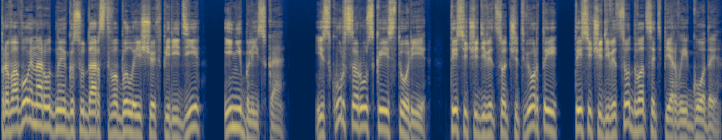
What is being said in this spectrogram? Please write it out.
Правовое народное государство было еще впереди и не близко. Из курса русской истории 1904-1921 годы.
